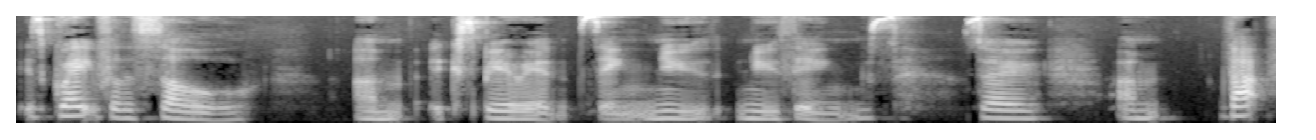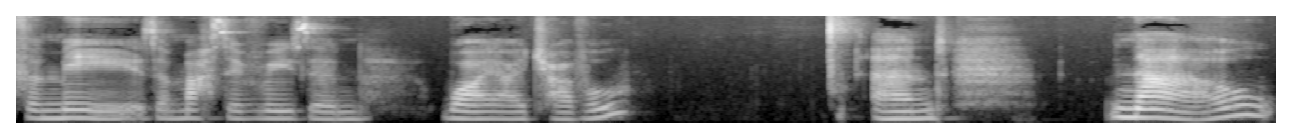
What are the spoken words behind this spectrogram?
it's great for the soul um, experiencing new new things. So um, that for me is a massive reason why I travel. And now,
